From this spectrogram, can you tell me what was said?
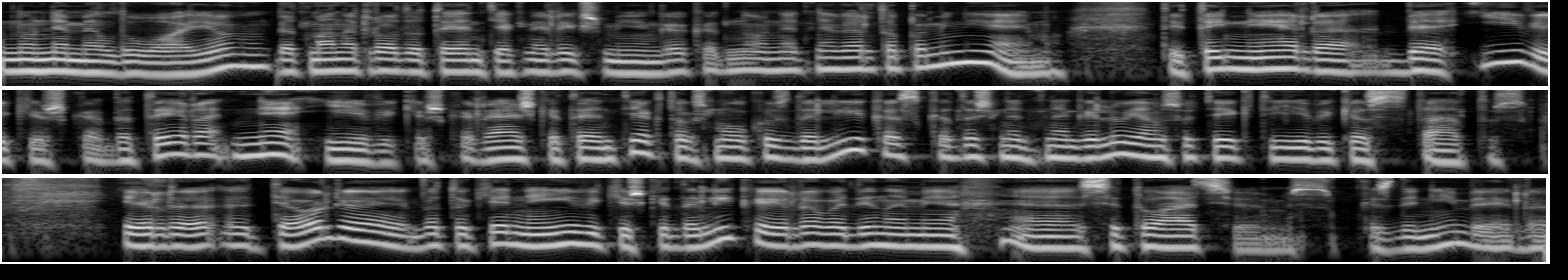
nu, nemeluoju, bet man atrodo tai antiek nereikšminga, kad, nu, net neverta paminėjimo. Tai tai nėra be įvykiška, bet tai yra neįvykiška. Reiškia, tai antiek toks smulkus dalykas, kad aš net negaliu jam suteikti įvykio statusą. Ir e, teorijoje, bet tokie neįvykiški dalykai yra vadinami e, situacijomis. Kasdienybė yra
